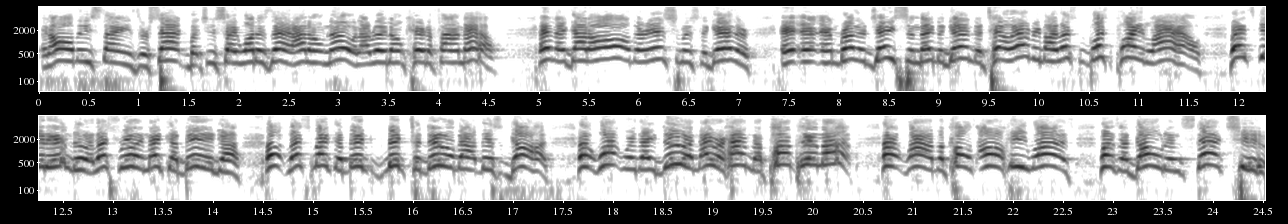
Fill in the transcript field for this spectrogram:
and all these things, their sack. But you say, what is that? I don't know, and I really don't care to find out. And they got all their instruments together. And, and, and Brother Jason, they began to tell everybody, let's let's play loud. Let's get into it. Let's really make a big uh, uh, let's make a big big to do about this God. Uh, what were they doing? They were having to pump him up. Uh, why? Because all he was was a golden statue.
